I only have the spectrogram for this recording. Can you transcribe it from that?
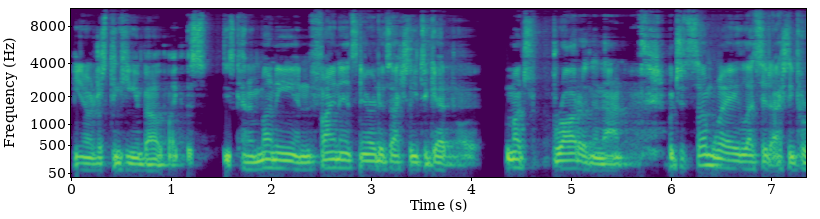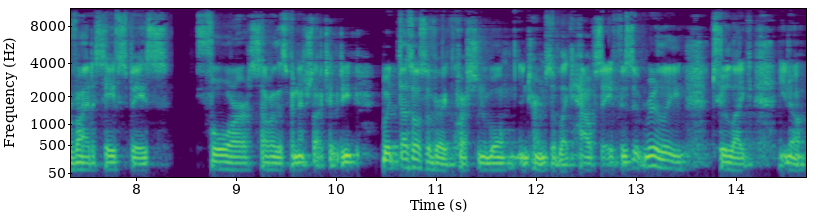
you know just thinking about like this these kind of money and finance narratives actually to get much broader than that which in some way lets it actually provide a safe space for some of this financial activity. But that's also very questionable in terms of like how safe is it really to like you know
